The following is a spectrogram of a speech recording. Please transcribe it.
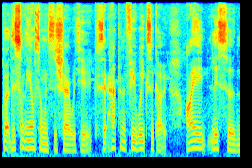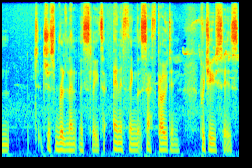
But there's something else I wanted to share with you because it happened a few weeks ago. I listen just relentlessly to anything that Seth Godin produces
